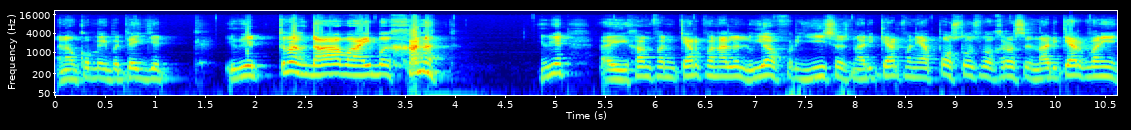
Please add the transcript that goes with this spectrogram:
en dan kom hy baie jy, jy weet terug daar waar hy begin het. Jy weet, hy gaan van kerk van haleluja vir Jesus na die kerk van die apostels vir Christus, na die kerk van die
